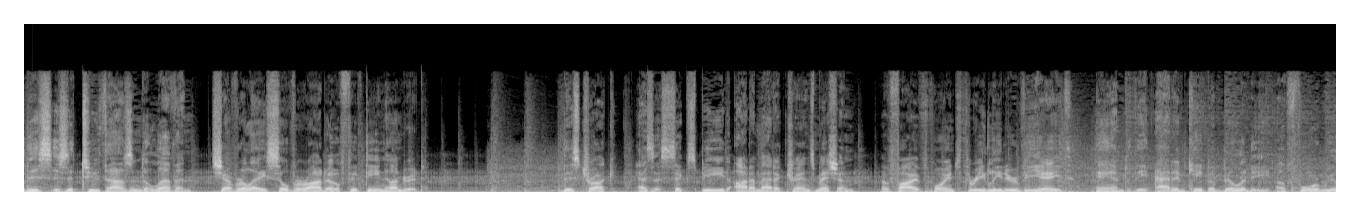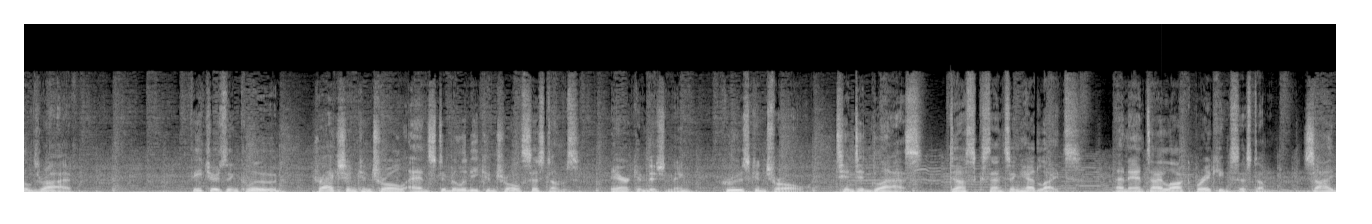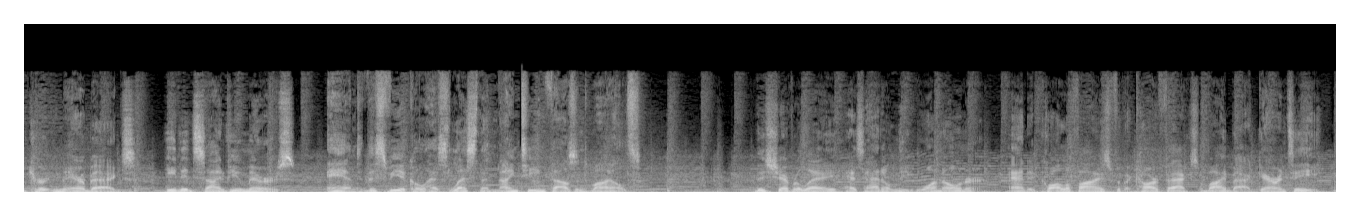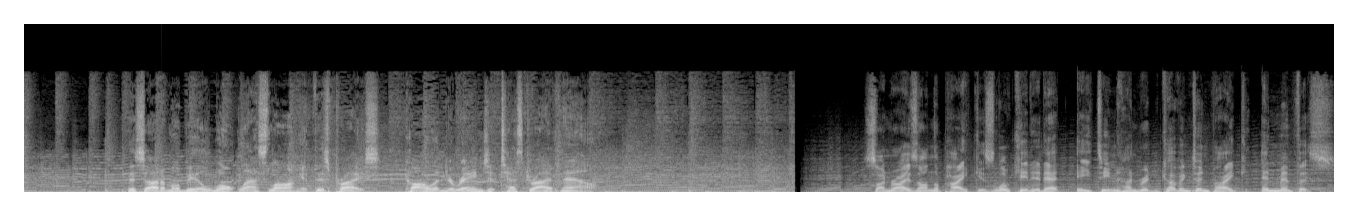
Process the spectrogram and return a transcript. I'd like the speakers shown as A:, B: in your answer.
A: This is a 2011 Chevrolet Silverado 1500. This truck has a six-speed automatic transmission, a 5.3-liter V8, and the added capability of four-wheel drive. Features include traction control and stability control systems, air conditioning, cruise control, tinted glass, dusk sensing headlights, an anti-lock braking system, side curtain airbags, heated side view mirrors, and this vehicle has less than 19,000 miles. This Chevrolet has had only one owner and it qualifies for the Carfax buyback guarantee. This automobile won't last long at this price. Call and arrange a test drive now.
B: Sunrise on the Pike is located at 1800 Covington Pike in Memphis.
